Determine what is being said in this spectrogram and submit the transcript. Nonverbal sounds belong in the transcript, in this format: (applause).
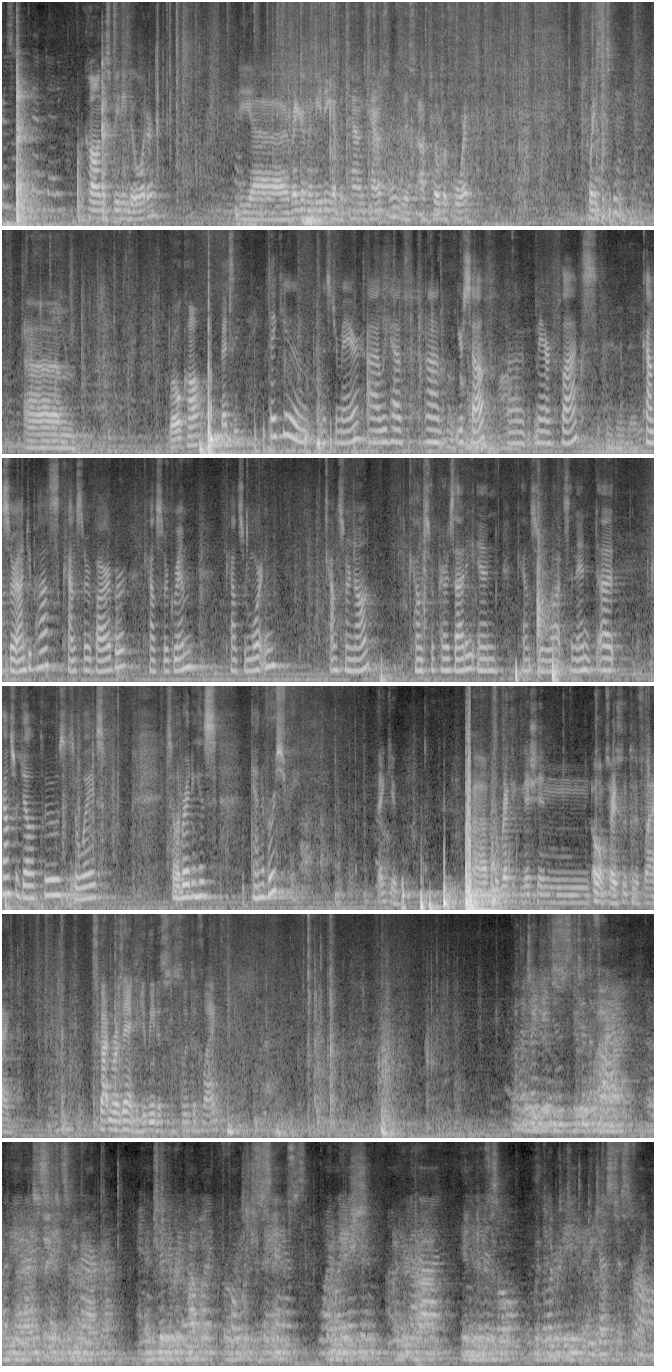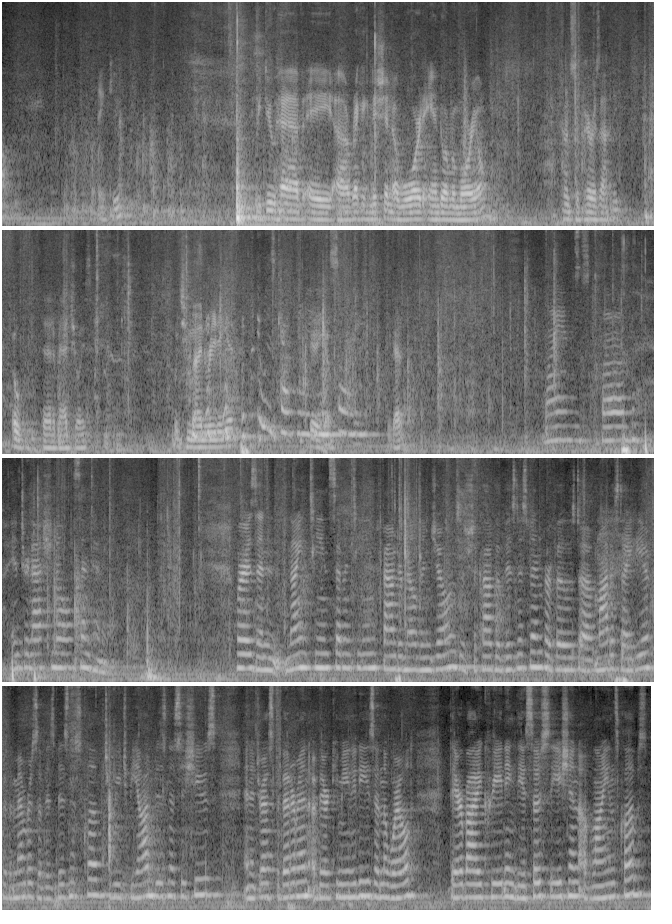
Kristen Vendetti. We're calling this meeting to order. The uh, regular meeting of the town council this October 4th, 2016. Um, Roll call, Betsy? Thank you, Mr. Mayor. Uh, We have um, yourself, uh, Mayor Flax, Counselor Antipas, Counselor Barber, Counselor Grimm, Counselor Morton, Counselor Knott, Counselor Perizzotti, and Counselor Watson. And uh, Counselor Delacruz is away celebrating his anniversary. Thank you. Uh, For recognition, oh, I'm sorry, salute to the flag. Scott and Roseanne, could you lead us to salute to the flag? Allegiance to the flag of the United States of America and to the republic for which it stands, one nation, under God, indivisible, with liberty and justice for all. Thank you. We do have a uh, recognition award and/or memorial. Councilor Perizzotti? Oh, is that a bad choice? Would you mind reading it? (laughs) It was Here you go. calculated, sorry. You got it? Lions Club International Centennial. Whereas in 1917, founder Melvin Jones, a Chicago businessman, proposed a modest idea for the members of his business club to reach beyond business issues and address the betterment of their communities and the world, thereby creating the Association of Lions Clubs.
